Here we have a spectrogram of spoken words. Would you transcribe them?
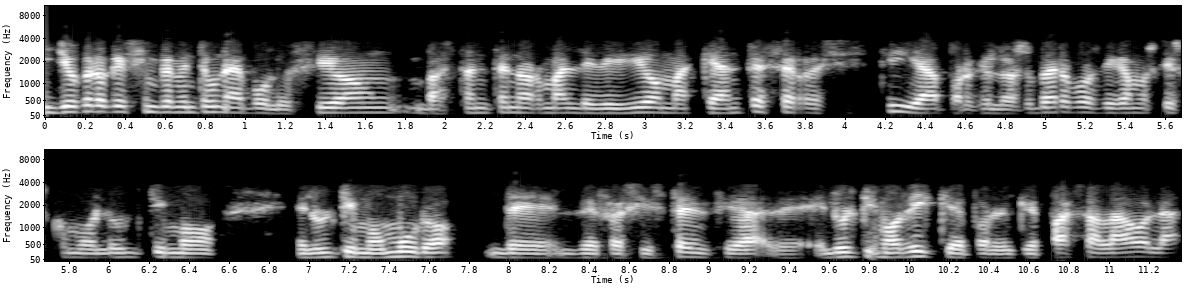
Y yo creo que es simplemente una evolución bastante normal del idioma que antes se resistía porque los verbos digamos que es como el último el último muro de, resistencia el último dique por el que pasa la ola.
